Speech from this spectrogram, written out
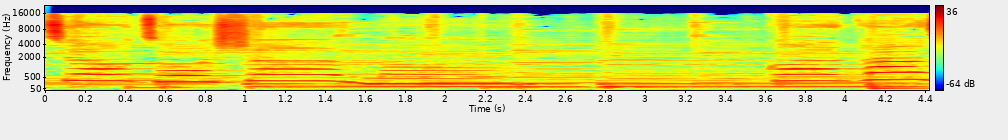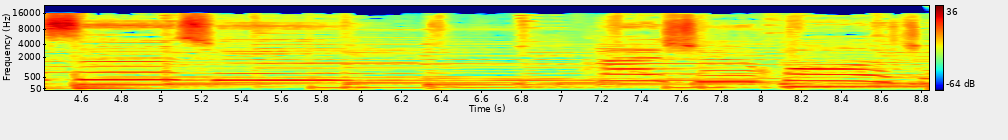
就做什么，管他死去还是活着，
